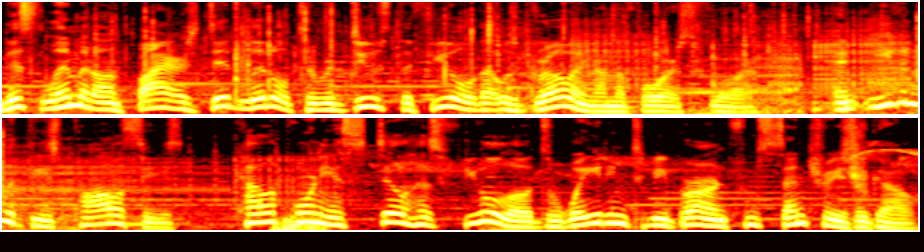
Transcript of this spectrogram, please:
This limit on fires did little to reduce the fuel that was growing on the forest floor. And even with these policies, California still has fuel loads waiting to be burned from centuries ago,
